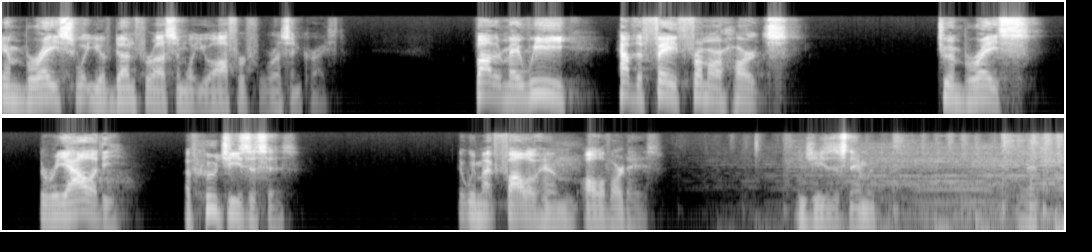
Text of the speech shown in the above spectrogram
embrace what you have done for us and what you offer for us in Christ. Father, may we have the faith from our hearts to embrace the reality of who Jesus is, that we might follow him all of our days. In Jesus' name we pray. Amen.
